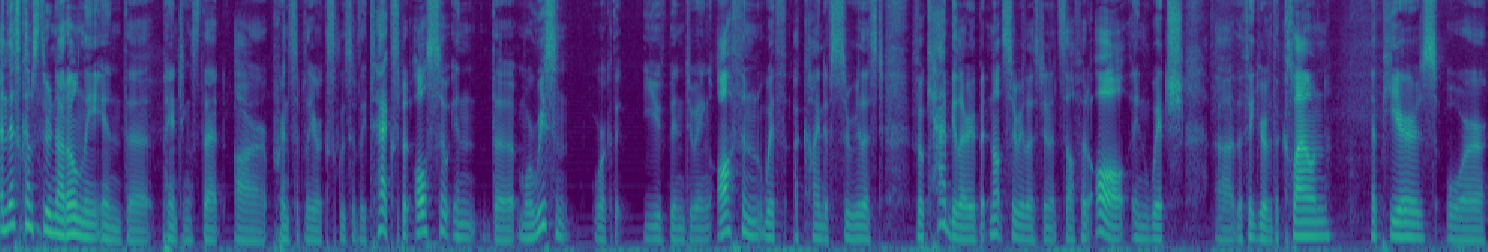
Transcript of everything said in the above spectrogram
And this comes through not only in the paintings that are principally or exclusively text, but also in the more recent work that you've been doing, often with a kind of surrealist vocabulary, but not surrealist in itself at all, in which uh, the figure of the clown appears or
